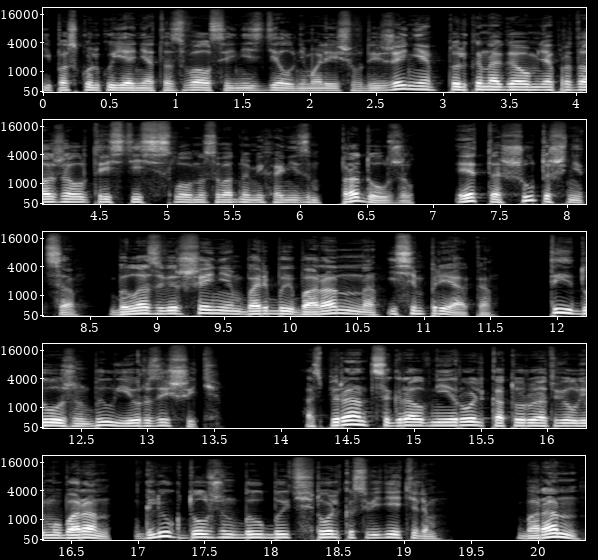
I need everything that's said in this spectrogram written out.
и поскольку я не отозвался и не сделал ни малейшего движения, только нога у меня продолжала трястись, словно заводной механизм, продолжил. Эта шутошница была завершением борьбы Баранна и Симприака. Ты должен был ее разрешить. Аспирант сыграл в ней роль, которую отвел ему Баран. Глюк должен был быть только свидетелем. Баран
